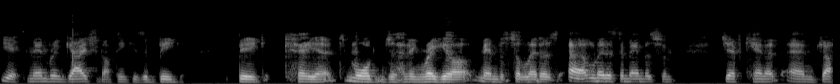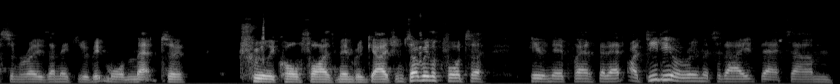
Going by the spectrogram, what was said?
yes, member engagement I think is a big big key, and it's more than just having regular members to letters uh, letters to members from Jeff Kennett and Justin Reeves. They need to do a bit more than that to truly qualify as member engagement. So we look forward to hearing their plans for that. I did hear a rumor today that um,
